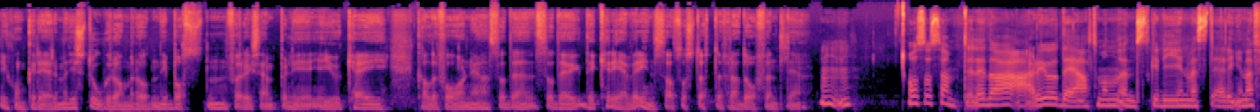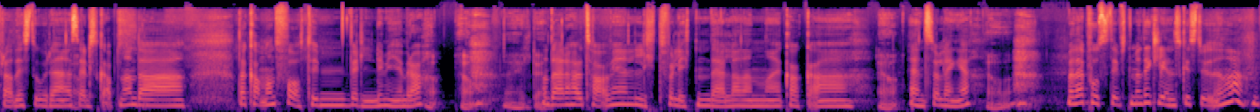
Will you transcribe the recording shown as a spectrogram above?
Vi konkurrerer med de store områdene i Boston f.eks., i, i UK, California. Så, det, så det, krever innsats og støtte fra det offentlige. Mm. Og så Samtidig da er det jo det at man ønsker de investeringene fra de store ja. selskapene. Da, da, kan man få til veldig mye bra. Ja, ja. Og der tar vi en litt for liten del av den kaka enn så lenge. Ja da. Men det er positivt med de kliniske studiene? da?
